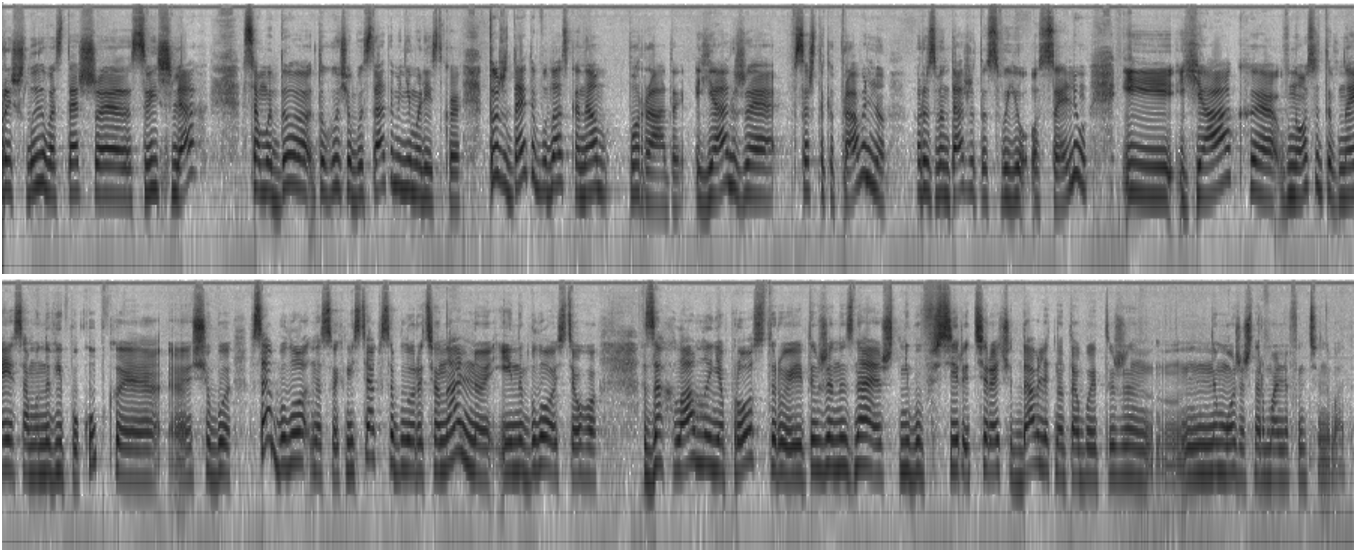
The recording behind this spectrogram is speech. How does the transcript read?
пройшли у вас теж е, свій шлях саме до того, щоб стати мінімалісткою. Тож дайте, будь ласка, нам поради, як же все ж таки правильно розвантажити свою оселю і як е, вносити в неї саме нові покупки, е, щоб все було на своїх місцях, все було раціонально і не було ось цього захламлення простору, і ти вже не знаєш, ніби всі ці речі давлять на тебе, і ти вже не можеш нормально функціонувати.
